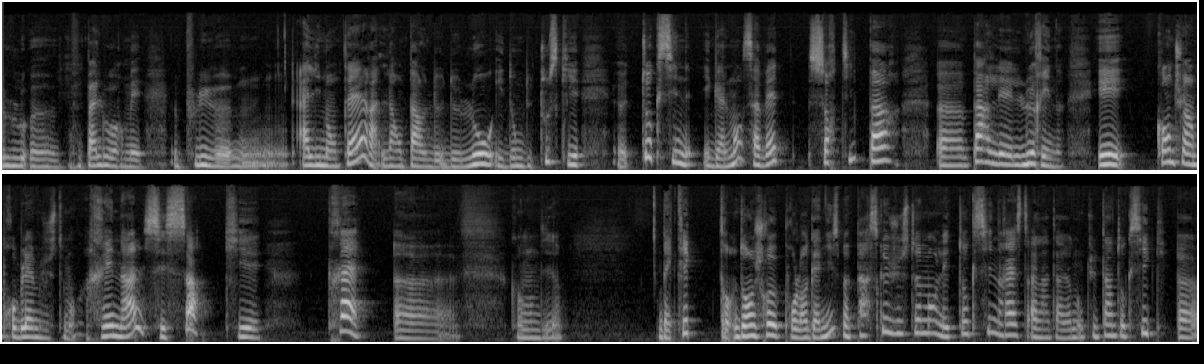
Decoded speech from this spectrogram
euh, pas lourds, mais plus alimentaires. Là on parle de, l'eau et donc de tout ce qui est toxine également, ça va être sorti par, l'urine. Et quand tu as un problème justement rénal, c'est ça qui est très, comment dire, ben, qui est dangereux pour l'organisme parce que justement les toxines restent à l'intérieur. Donc tu t'intoxiques euh,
